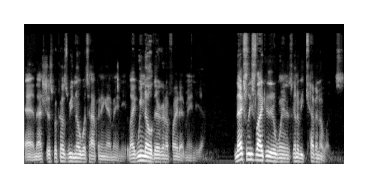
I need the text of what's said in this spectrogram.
and that's just because we know what's happening at Mania. Like we know they're gonna fight at Mania. Next least likely to win is going to be Kevin Owens,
